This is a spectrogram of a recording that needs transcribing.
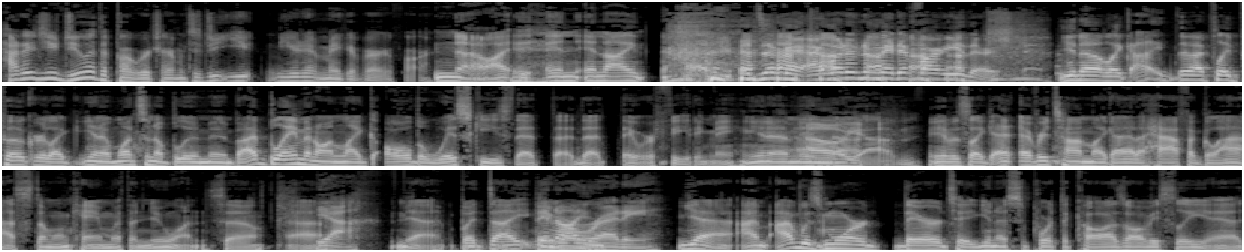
How did you do at the poker tournament? Did you you, you didn't make it very far? No, I, and, and I, It's okay. I wouldn't have made it far either. you know, like I, I played poker like, you know, once in a blue moon, but I blame it on like all the whiskeys that, that, that they were feeding me. You know what I mean? Oh, Uh, yeah. It was like every time like I had a half a glass, someone came with a new one. So, uh, Yeah. yeah, but I, They you know, were I- ready. Yeah, I I was more there to you know support the cause, obviously, uh,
